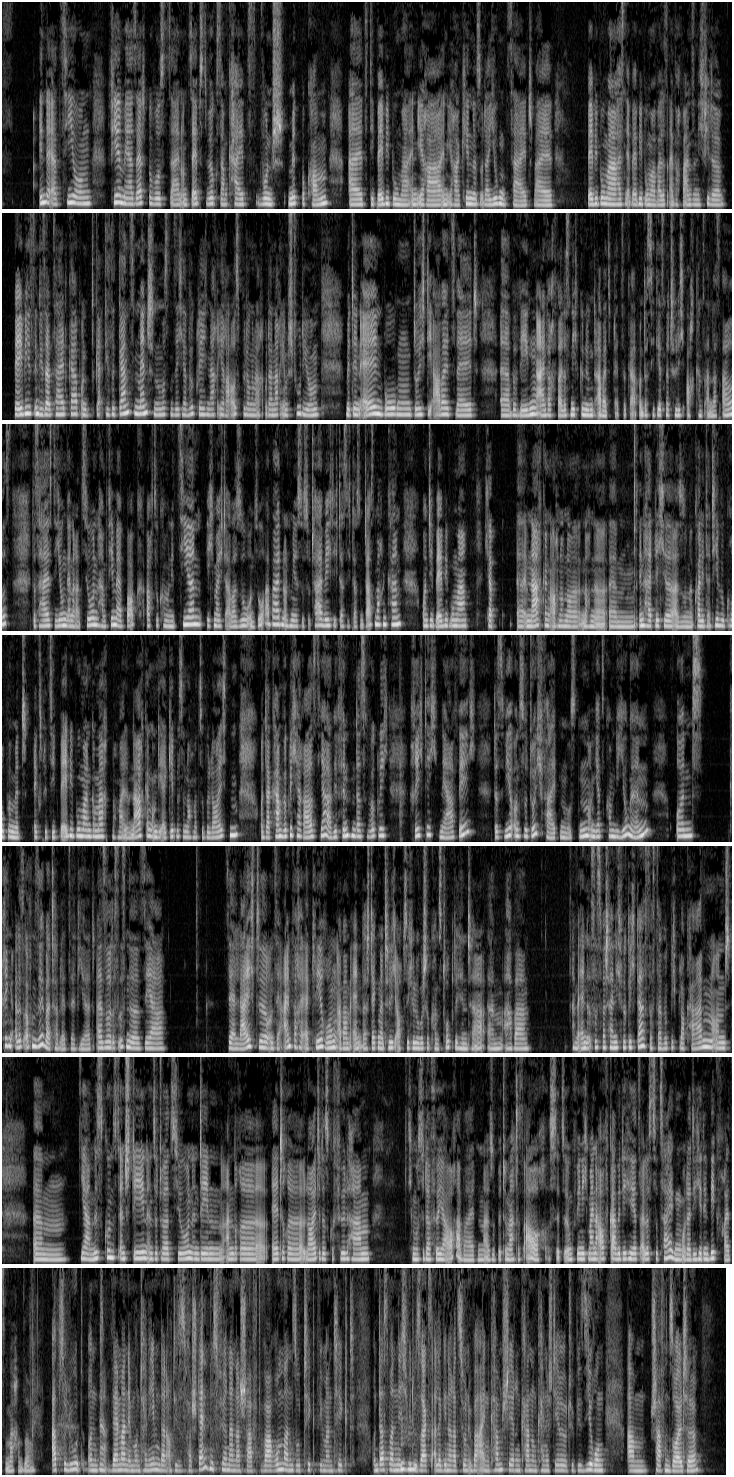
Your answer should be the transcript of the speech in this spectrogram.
in der Erziehung viel mehr Selbstbewusstsein und Selbstwirksamkeitswunsch mitbekommen als die Babyboomer in ihrer, in ihrer Kindes- oder Jugendzeit, weil Babyboomer heißen ja Babyboomer, weil es einfach wahnsinnig viele Babys in dieser Zeit gab und diese ganzen Menschen mussten sich ja wirklich nach ihrer Ausbildung nach, oder nach ihrem Studium mit den Ellenbogen durch die Arbeitswelt äh, bewegen, einfach weil es nicht genügend Arbeitsplätze gab. Und das sieht jetzt natürlich auch ganz anders aus. Das heißt, die jungen Generationen haben viel mehr Bock, auch zu kommunizieren. Ich möchte aber so und so arbeiten und mir ist es total wichtig, dass ich das und das machen kann. Und die Babyboomer, ich habe äh, im Nachgang auch noch eine, noch eine ähm, inhaltliche, also eine qualitative Gruppe mit explizit Babyboomern gemacht, nochmal im Nachgang, um die Ergebnisse nochmal zu beleuchten. Und da kam wirklich heraus, ja, wir finden das wirklich richtig nervig, dass wir uns so durchfalten mussten. Und jetzt kommen die Jungen und kriegen alles auf dem Silbertablett serviert. Also das ist eine sehr sehr leichte und sehr einfache Erklärung, aber am Ende, da stecken natürlich auch psychologische Konstrukte hinter. Ähm, aber am Ende ist es wahrscheinlich wirklich das, dass da wirklich Blockaden und ähm, ja, Missgunst entstehen in Situationen, in denen andere ältere Leute das Gefühl haben, ich musste dafür ja auch arbeiten, also bitte mach das auch. Ist jetzt irgendwie nicht meine Aufgabe, dir hier jetzt alles zu zeigen oder dir hier den Weg frei zu machen, so. Absolut. Und ja. wenn man im Unternehmen dann auch dieses Verständnis füreinander schafft, warum man so tickt, wie man tickt, und dass man nicht, mhm. wie du sagst, alle Generationen über einen Kamm scheren kann und keine Stereotypisierung ähm, schaffen sollte,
